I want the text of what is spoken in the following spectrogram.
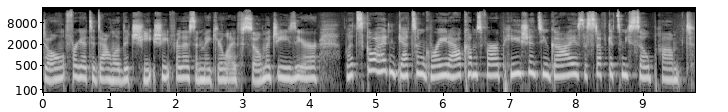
don't forget to download the cheat sheet for this and make your life so much easier. Let's go ahead and get some great outcomes for our patients, you guys. This stuff gets me so pumped.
